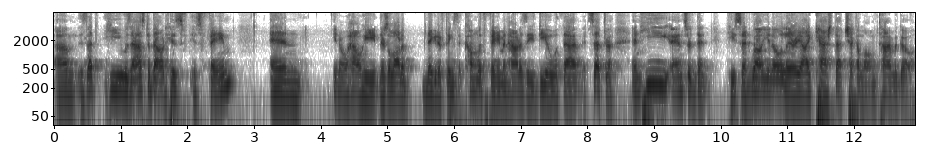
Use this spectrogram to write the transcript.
um, is that he was asked about his his fame and you know how he there's a lot of negative things that come with fame and how does he deal with that etc and he answered that he said well you know larry i cashed that check a long time ago.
